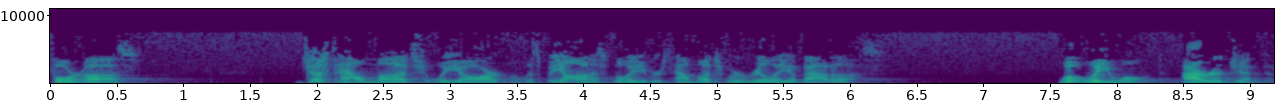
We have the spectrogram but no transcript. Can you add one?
for us, just how much we are, let's be honest, believers, how much we're really about us. What we want, our agenda.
